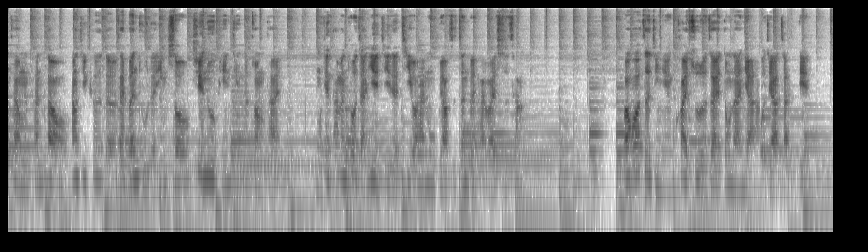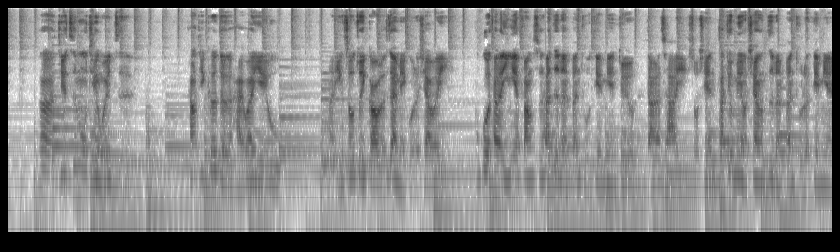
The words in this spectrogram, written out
刚才我们谈到康吉科德在本土的营收陷入瓶颈的状态，目前他们拓展业绩的计划和目标是针对海外市场，包括这几年快速的在东南亚国家展店。那截至目前为止，康吉科德的海外业务啊营收最高的是在美国的夏威夷。不过它的营业方式和日本本土店面就有很大的差异。首先，它就没有像日本本土的店面，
